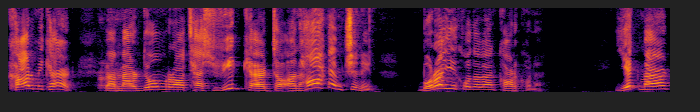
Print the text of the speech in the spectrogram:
کار می‌کرد و مردم را تشویق کرد تا آنها همچنین برای خداوند کار کنند. یک مرد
